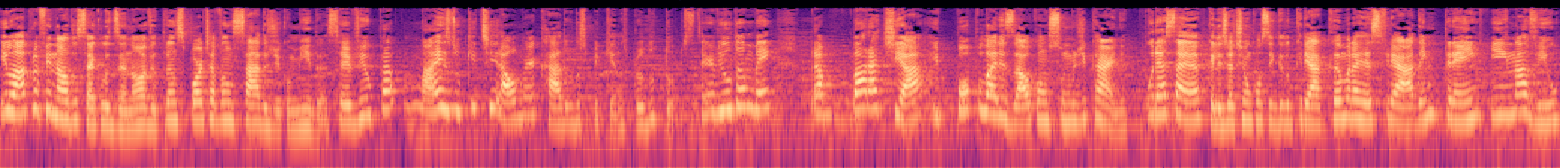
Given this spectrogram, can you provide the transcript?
E lá para o final do século XIX, o transporte avançado de comida serviu para mais do que tirar o mercado dos pequenos produtores. Serviu também para baratear e popularizar o consumo de carne. Por essa época, eles já tinham conseguido criar câmara resfriada em trem e em navio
